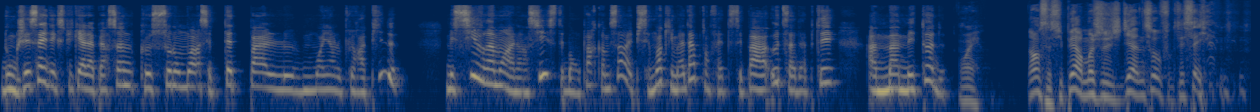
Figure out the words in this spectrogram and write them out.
Donc, j'essaye d'expliquer à la personne que, selon moi, c'est peut-être pas le moyen le plus rapide. Mais si vraiment elle insiste, eh ben on part comme ça. Et puis c'est moi qui m'adapte en fait. C'est pas à eux de s'adapter à ma méthode. Ouais. Non, c'est super. Moi, je, je dis à Anso, il faut que tu essayes.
